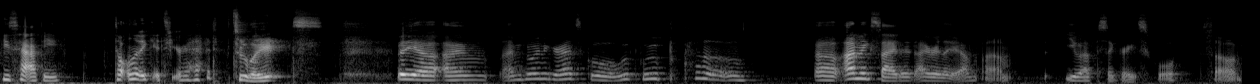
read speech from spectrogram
He's happy. Don't let it get to your head. Too late. But yeah, I'm I'm going to grad school. Whoop whoop. Oh. Uh, I'm excited. I really am. Um, UF is a great school, so I'm,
